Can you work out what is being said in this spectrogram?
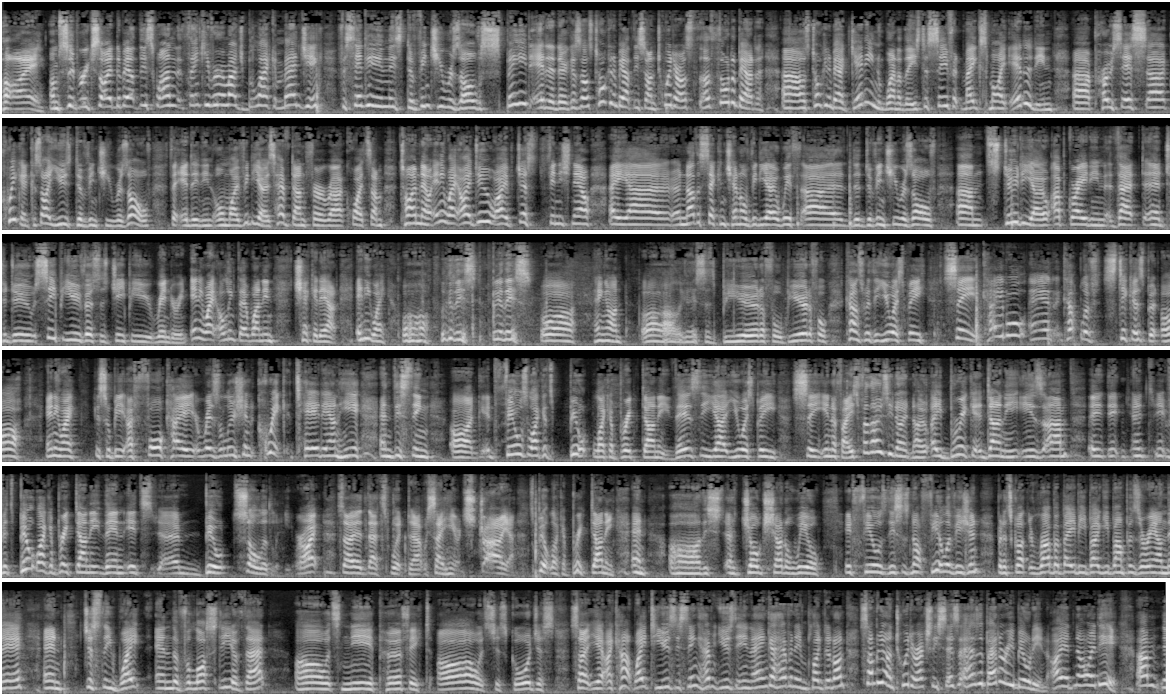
Hi, I'm super excited about this one. Thank you very much, Blackmagic, for sending in this DaVinci Resolve speed editor. Because I was talking about this on Twitter. I, was, I thought about Uh, I was talking about getting one of these to see if it makes my editing uh, process uh, quicker. Because I use DaVinci Resolve for editing all my videos. Have done for uh, quite some time now. Anyway, I do. I've just finished now a uh, another second channel video with uh, the DaVinci Resolve um, Studio upgrading that to do CPU CPU versus GPU rendering. Anyway, I'll link that one in. Check it out. Anyway, oh, look at this. Look at this. Oh, hang on. Oh, look at this. It's beautiful, beautiful. Comes with a USB-C cable and a couple of stickers, but oh, anyway, this will be a 4K resolution. Quick tear down here, and this thing, oh, it feels like it's built like a brick dunny. There's the uh, USB-C interface. For those who don't know, a brick dunny is, um, it, it, it, if it's built like a brick dunny, then it's um, built solidly, right? So that's what uh, we say here in Australia. It's built like a brick dunny, and Oh, this uh, jog shuttle wheel. It feels, this is not Feel-O-Vision, but it's got the rubber baby buggy bumpers around there. And just the weight and the velocity of that. Oh, it's near perfect. Oh, it's just gorgeous. So, yeah, I can't wait to use this thing. Haven't used it in anger. Haven't even plugged it on. Somebody on Twitter actually says it has a battery built in. I had no idea. Um,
